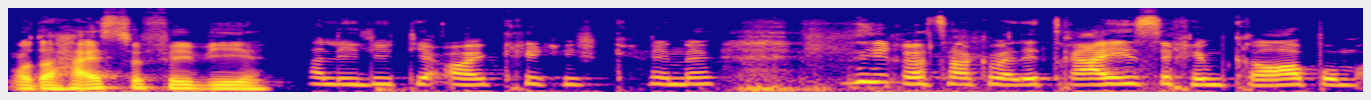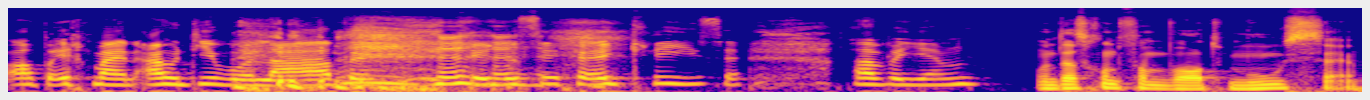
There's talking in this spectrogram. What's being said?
Oder heißt so viel wie Alle Leute, die Altgriechisch kennen, ich würde sagen, weil drehen sich im Grab um. Aber ich meine, auch die, die leben, kriegen sicher eine Krise. Aber ja. Und das kommt vom Wort Muse.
